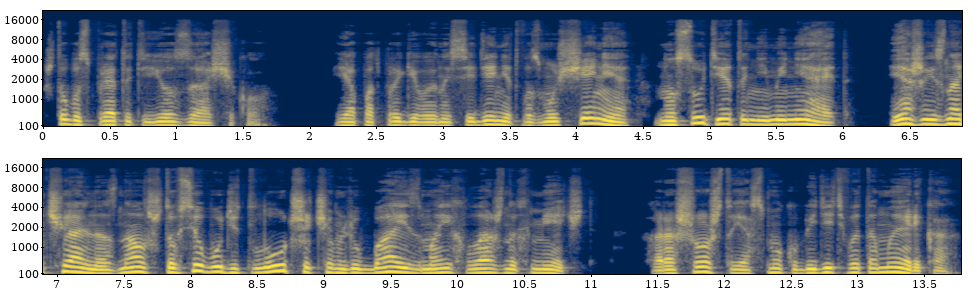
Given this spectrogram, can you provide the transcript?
чтобы спрятать ее за щеку. Я подпрыгиваю на сиденье от возмущения, но суть это не меняет. Я же изначально знал, что все будет лучше, чем любая из моих влажных мечт. Хорошо, что я смог убедить в этом Эрика.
